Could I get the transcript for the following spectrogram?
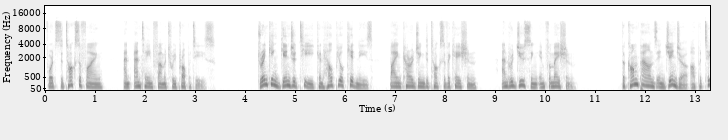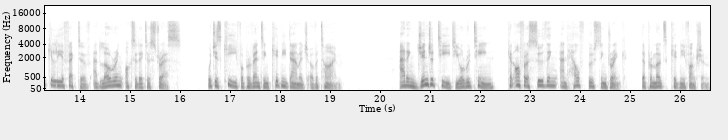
for its detoxifying and anti-inflammatory properties. Drinking ginger tea can help your kidneys by encouraging detoxification and reducing inflammation. The compounds in ginger are particularly effective at lowering oxidative stress, which is key for preventing kidney damage over time. Adding ginger tea to your routine can offer a soothing and health-boosting drink that promotes kidney function.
